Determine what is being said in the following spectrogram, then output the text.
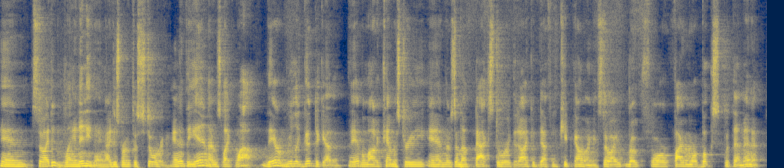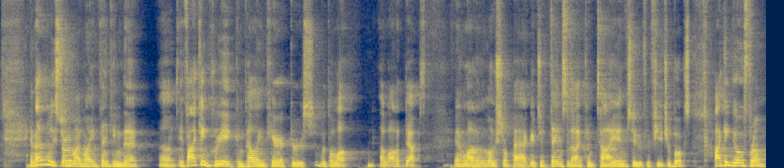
And so I didn't plan anything. I just wrote the story. And at the end, I was like, wow, they're really good together. They have a lot of chemistry and there's enough backstory that I could definitely keep going. And so I wrote four, five more books with them in it. And that really started my mind thinking that um, if I can create compelling characters with a lot, a lot of depth, and a lot of emotional baggage and things that I can tie into for future books. I can go from,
